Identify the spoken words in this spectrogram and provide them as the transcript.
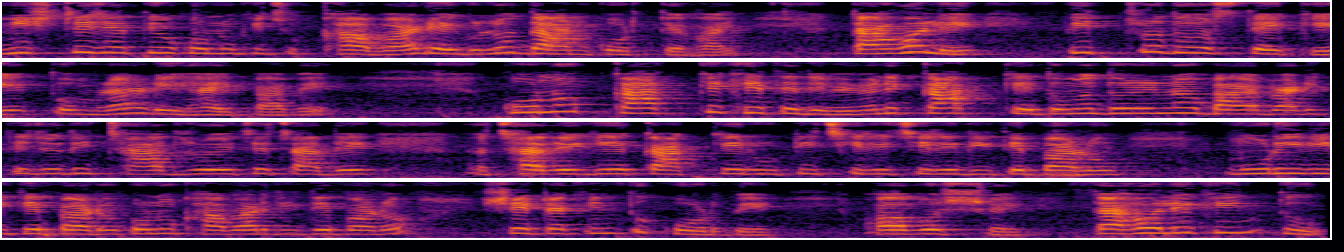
মিষ্টি জাতীয় কোনো কিছু খাবার এগুলো দান করতে হয়। তাহলে পিতৃদোষ থেকে তোমরা রেহাই পাবে। কোনো কাককে খেতে দেবে মানে কাককে, তোমার ধরে নাও বাড়িতে যদি ছাদ রয়েছে, ছাদে ছাদে গিয়ে কাককে রুটি ছিঁড়ে ছিঁড়ে দিতে পারো, মুড়ি দিতে পারো, কোনো খাবার দিতে পারো, সেটা কিন্তু করবে, অবশ্যই। তাহলে কিন্তু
